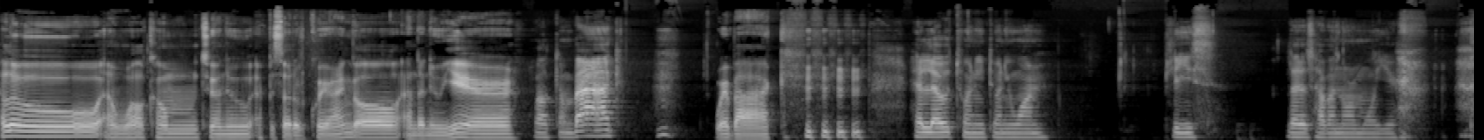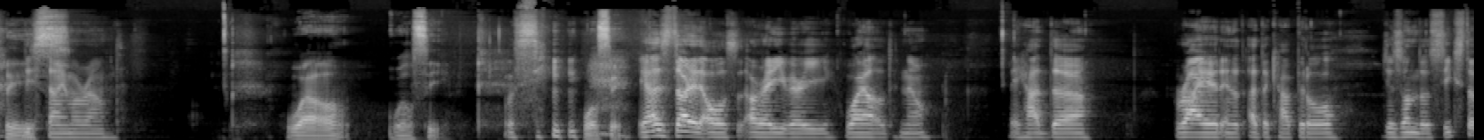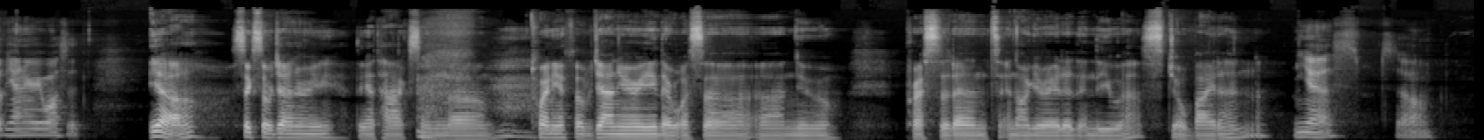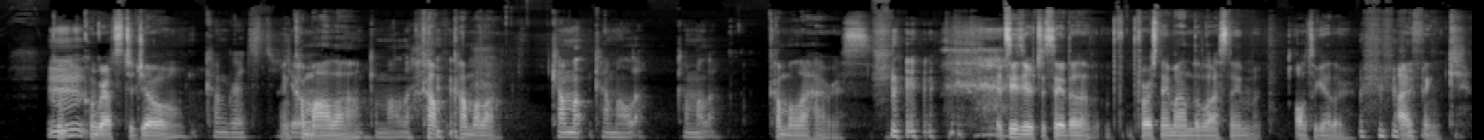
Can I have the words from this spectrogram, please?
Hello and welcome to a new episode of Queer Angle and a new year. Welcome back. We're back. Hello, 2021. Please let us have a normal year Please. this time around. Well, we'll see. We'll see. We'll see. it has started also already very wild, no? They had the riot in the, at the Capitol just on the 6th of January, was it? Yeah, 6th of January, the attacks, and um, 20th of January, there was a, a new president inaugurated in the US, Joe Biden. Yes. So, mm, Congrats to Joe congrats to and Joe. Kamala. Kamala. Kam- Kamala. Kamala. Kamala. Kamala. Kamala Harris. It's easier to say the first name and the last name altogether, I think.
